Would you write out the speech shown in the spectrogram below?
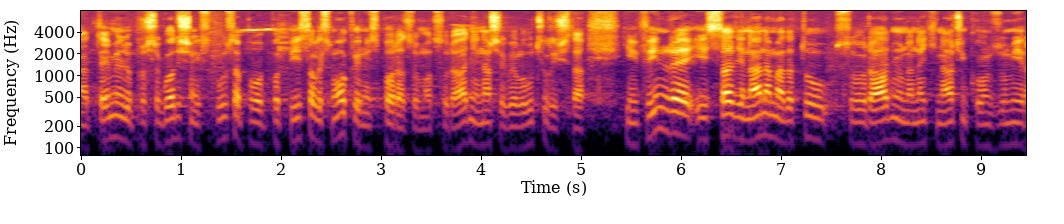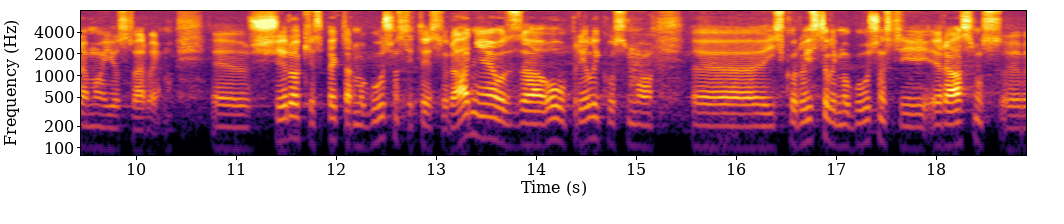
Na temelju prošlogodišnjeg iskustva potpisali smo okvirni sporazum od suradnje našeg veloučilišta Infinre i sad je na nama da tu suradnju na neki način konzumiramo i ostvarujemo. E, širok je spektar mogućnosti te suradnje. Evo, za ovu priliku smo e, iskoristili mogućnosti Erasmus e,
